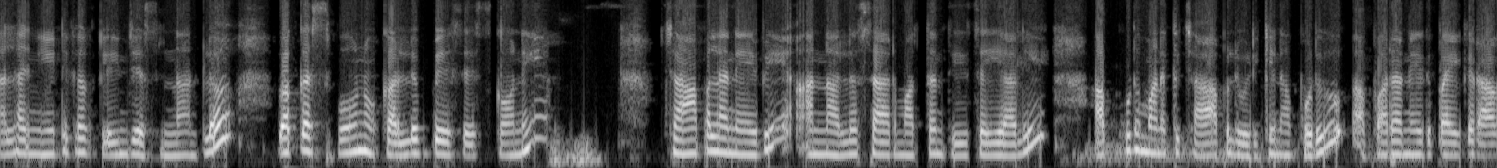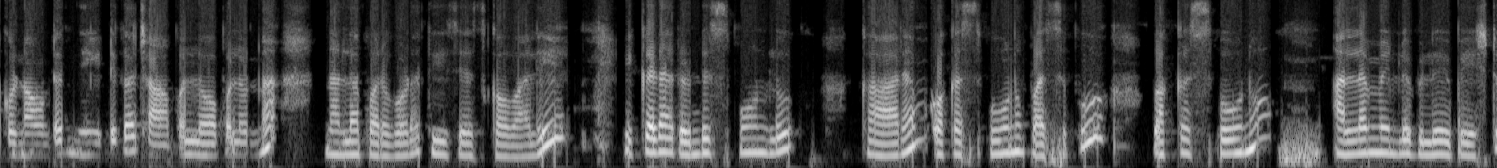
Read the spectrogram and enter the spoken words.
అలా నీట్గా క్లీన్ చేసిన దాంట్లో ఒక స్పూన్ కళ్ళుప్పు వేసేసుకొని చేపలు అనేవి ఆ నల్ల సారు మొత్తం తీసేయాలి. అప్పుడు మనకి చేపలు ఉడికినప్పుడు ఆ పొర అనేది పైకి రాకుండా ఉంటుంది నీట్గా చేపల లోపల ఉన్న నల్ల పొర కూడా తీసేసుకోవాలి. ఇక్కడ రెండు స్పూన్లు కారం ఒక స్పూను పసుపు ఒక స్పూను అల్లం వెల్లుల్లి పేస్ట్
